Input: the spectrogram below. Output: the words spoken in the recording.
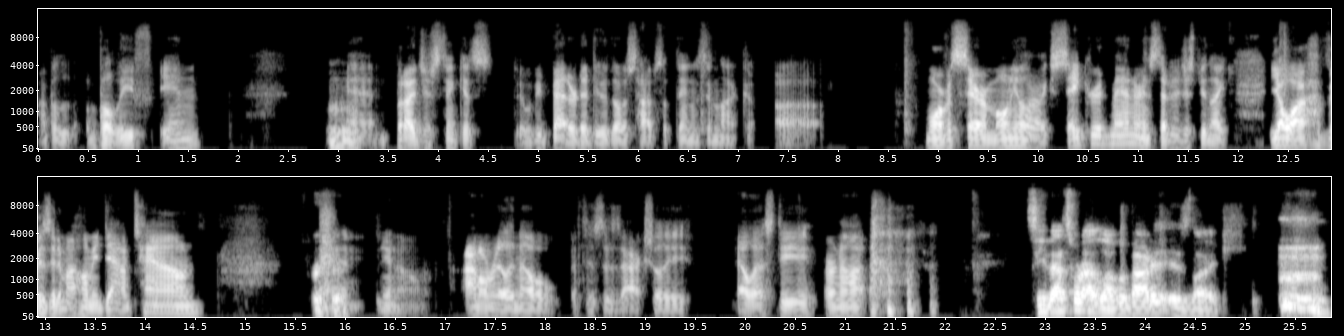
I be- belief in. Mm-hmm. And but I just think it's it would be better to do those types of things in like uh more of a ceremonial or like sacred manner instead of just being like, yo, I visited my homie downtown. For and, sure. You know, I don't really know if this is actually LSD or not. See, that's what I love about it is like,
